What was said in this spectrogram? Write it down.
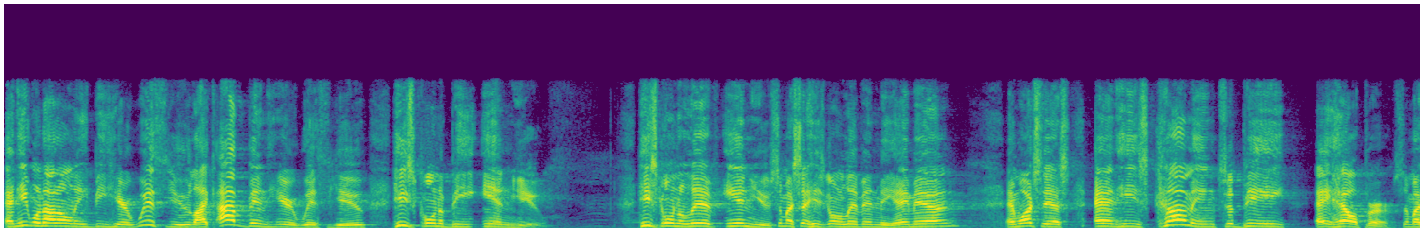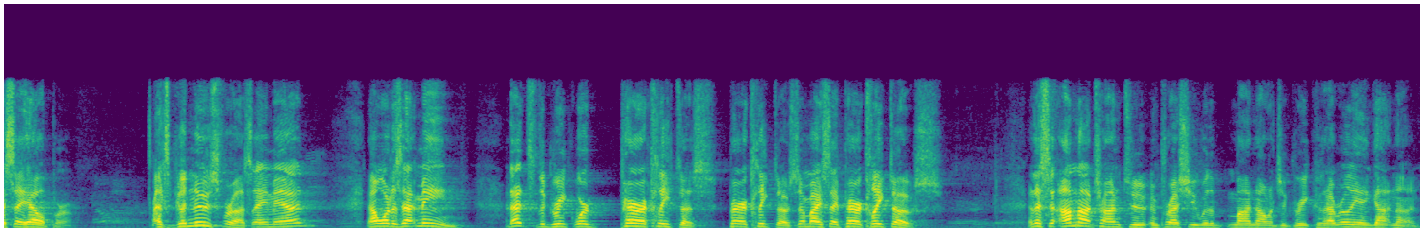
And he will not only be here with you, like I've been here with you, he's going to be in you. He's going to live in you. Somebody say, He's going to live in me. Amen. And watch this. And he's coming to be a helper. Somebody say, helper. That's good news for us. Amen. Now, what does that mean? That's the Greek word parakletos. Parakletos. Somebody say parakletos. And listen, I'm not trying to impress you with my knowledge of Greek because I really ain't got none.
